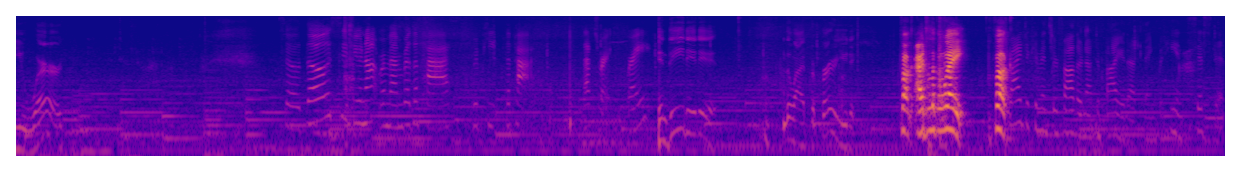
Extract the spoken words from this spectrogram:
You were So those who do not remember the past, repeat the past. That's right, right? Indeed, it is. Though I prefer you to. Fuck, I had to look away. Fuck. Tried to convince your father not to buy you that thing, but he insisted.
